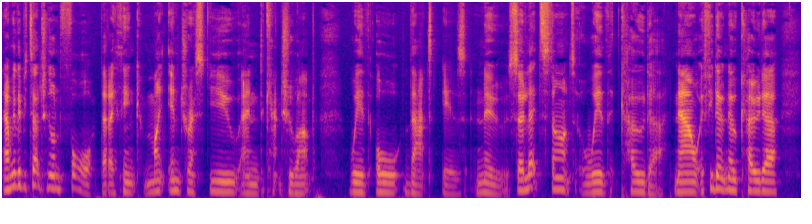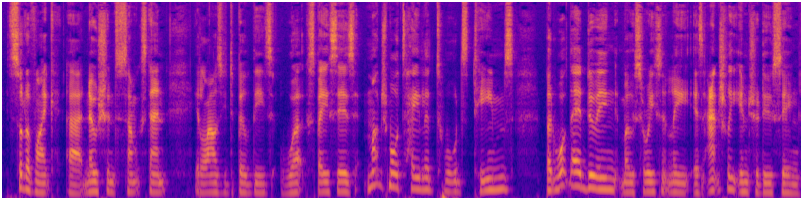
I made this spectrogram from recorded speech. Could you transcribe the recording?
Now, I'm going to be touching on four that I think might interest you and catch you up with all that is new. So let's start with Coda. Now, if you don't know Coda, it's sort of like uh, Notion to some extent. It allows you to build these workspaces much more tailored towards teams. But what they're doing most recently is actually introducing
